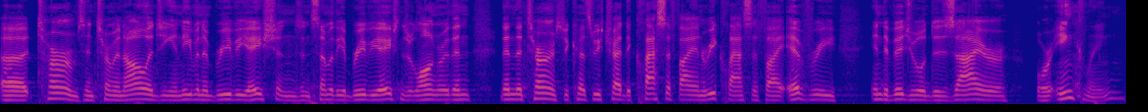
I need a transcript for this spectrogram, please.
uh, terms and terminology and even abbreviations. And some of the abbreviations are longer than, than the terms because we've tried to classify and reclassify every individual desire or inkling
